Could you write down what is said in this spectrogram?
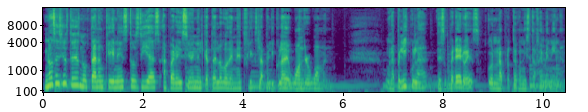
No sé si ustedes notaron que en estos días apareció en el catálogo de Netflix la película de Wonder Woman. una película de superhéroes con una protagonista femenina.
